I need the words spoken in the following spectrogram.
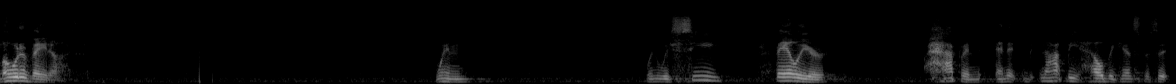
motivate us. When, when we see failure happen and it not be held against us, it,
